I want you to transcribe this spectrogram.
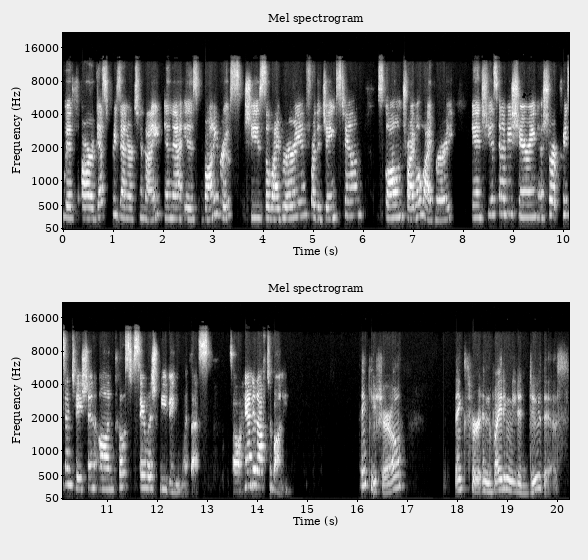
with our guest presenter tonight, and that is Bonnie Roos. She's the librarian for the Jamestown S'Klallam Tribal Library, and she is going to be sharing a short presentation on Coast Salish weaving with us. So I'll hand it off to Bonnie. Thank you, Cheryl. Thanks for inviting me to do this.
